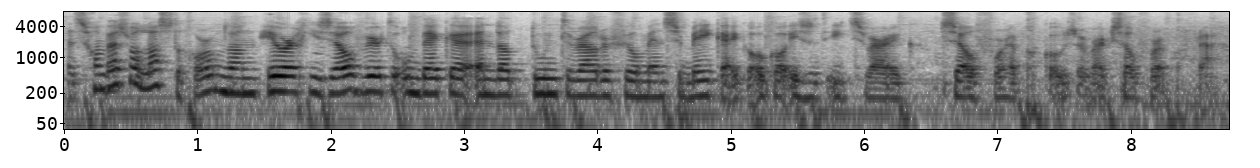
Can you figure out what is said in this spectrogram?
het is gewoon best wel lastig hoor. Om dan heel erg jezelf weer te ontdekken. En dat doen terwijl er veel mensen meekijken. Ook al is het iets waar ik zelf voor heb gekozen. Waar ik zelf voor heb gevraagd.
